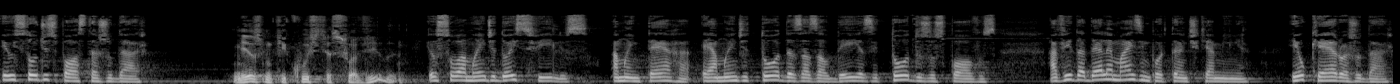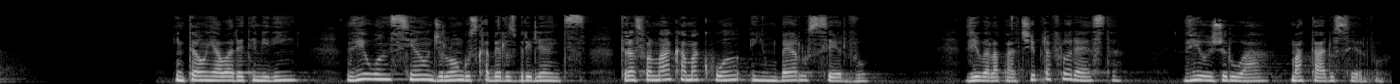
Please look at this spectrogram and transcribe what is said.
Eu estou disposta a ajudar. Mesmo que custe a sua vida? Eu sou a mãe de dois filhos. A Mãe Terra é a mãe de todas as aldeias e todos os povos. A vida dela é mais importante que a minha. Eu quero ajudar. Então Yawaretemirim viu o ancião de longos cabelos brilhantes transformar Camacuã em um belo cervo. Viu ela partir para a floresta. Viu o Juruá matar o cervo.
